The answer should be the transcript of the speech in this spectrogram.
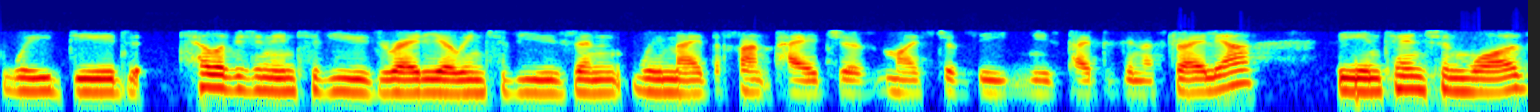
We did television interviews, radio interviews, and we made the front page of most of the newspapers in Australia. The intention was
